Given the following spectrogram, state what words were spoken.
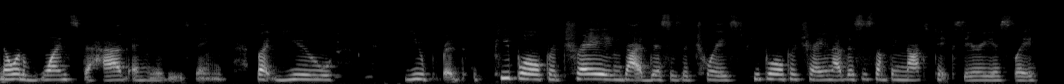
No one wants to have any of these things, but you, you, people portraying that this is a choice, people portraying that this is something not to take seriously,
